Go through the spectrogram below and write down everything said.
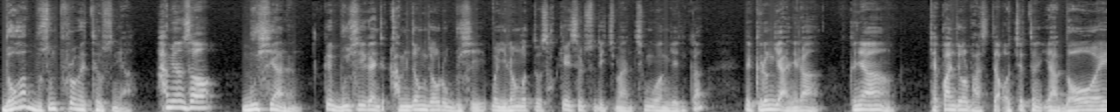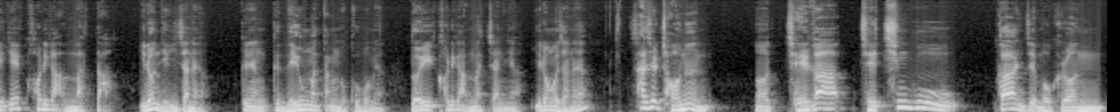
너가 무슨 프로메테우스냐 하면서 무시하는 그 무시가 이제 감정적으로 무시 뭐 이런 것도 섞여 있을 수도 있지만 친구 관계니까 근데 그런 게 아니라 그냥 객관적으로 봤을 때 어쨌든 야 너에게 커리가 안 맞다 이런 얘기잖아요. 그냥 그 내용만 딱 놓고 보면 너에게 커리가 안 맞지 않냐 이런 거잖아요. 사실 저는 어 제가 제 친구가 이제 뭐 그런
